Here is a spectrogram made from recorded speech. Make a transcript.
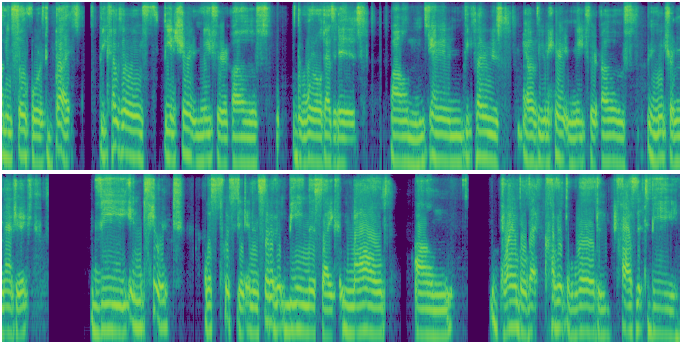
on and so forth. But because of the inherent nature of the world as it is, um, and because of the inherent nature of nature magic, the intent was twisted, and instead of it being this like gnarled um, bramble that covered the world and caused it to be,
